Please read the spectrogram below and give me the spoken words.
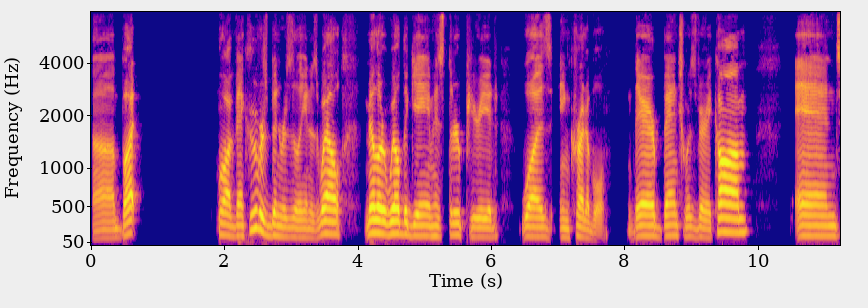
Uh, but well, Vancouver's been resilient as well. Miller willed the game. His third period was incredible. Their bench was very calm. And,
